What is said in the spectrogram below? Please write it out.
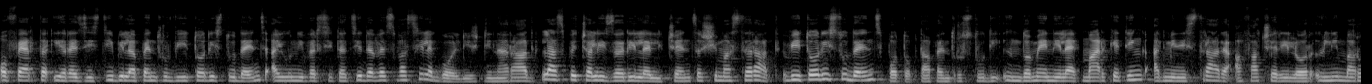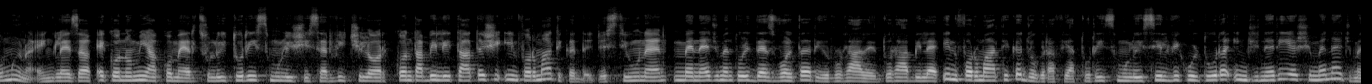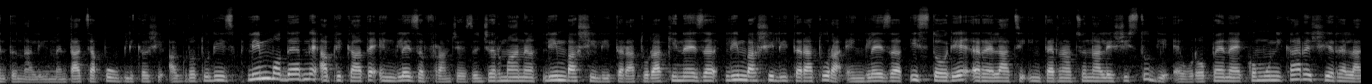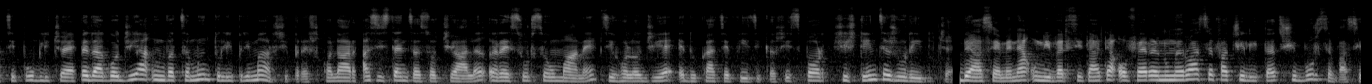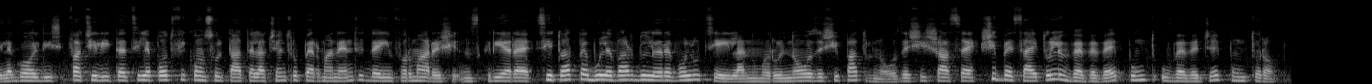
Ofertă irezistibilă pentru viitorii studenți ai Universității de Vest Vasile Goldiș din Arad, la specializările licență și masterat. Viitorii studenți pot opta pentru studii în domeniile marketing, administrarea afacerilor în limba română, engleză, economia comerțului, turismului și serviciilor, contabilitate și informatică de gestiune, managementul dezvoltării rurale durabile, informatică, geografia turismului, silvicultură, inginerie și management în alimentația publică și agroturism, limbi moderne aplicate engleză, franceză, germană, limba și literatura chineză, limba și literatura engleză, istorie, relații internaționale și studii europene, comunicare și relații publice, pedagogia învățământului primar și preșcolar, asistență socială, resurse umane, psihologie, educație fizică și sport și științe juridice. De asemenea, universitatea oferă numeroase facilități și burse Vasile Goldiș. Facilitățile pot fi consultate la Centru Permanent de Informare și Înscriere, situat pe Bulevardul Revoluției la numărul 9496 și pe site-ul www.uvvg.ro.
